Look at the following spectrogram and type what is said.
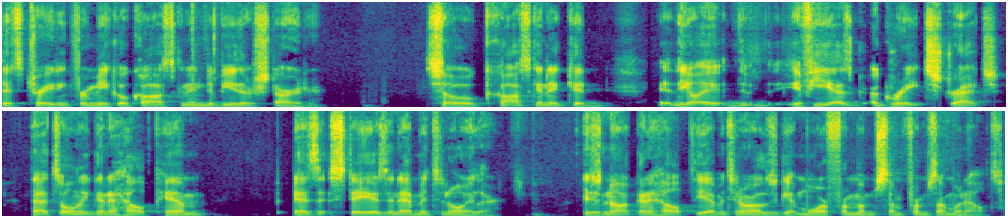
that's trading for Mikko Koskinen to be their starter. So Koskinen could, the, if he has a great stretch, that's only going to help him as it stay as an Edmonton Oiler. Is not going to help the Edmonton Oilers get more from them some, from someone else.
